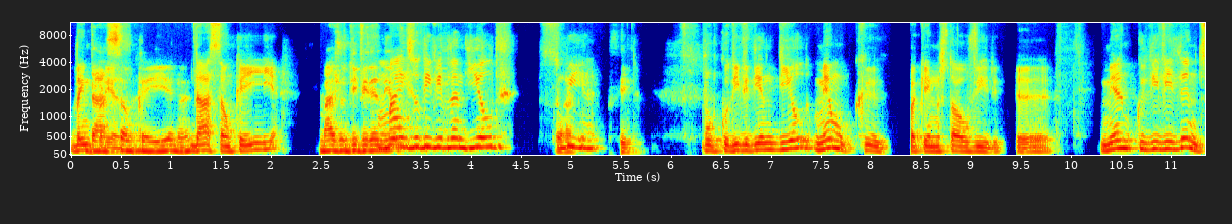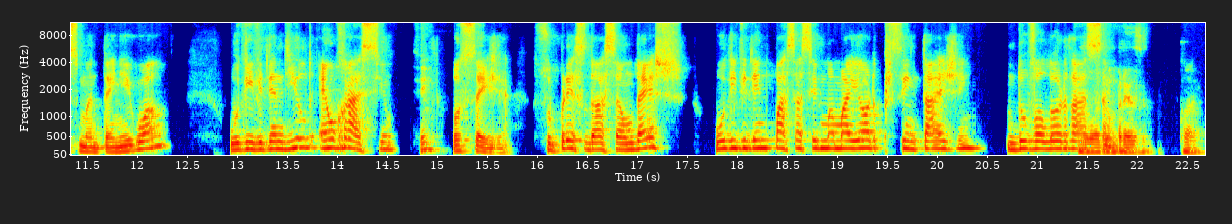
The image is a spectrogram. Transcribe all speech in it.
da empresa, da ação caía, não é? da ação caía, mais o dividend mais yield, o dividend yield subia. Claro, Porque o dividend yield, mesmo que, para quem não está a ouvir, uh, mesmo que o dividendo se mantenha igual, o dividend yield é um rácio. Sim. Ou seja, se o preço da ação desce, o dividendo passa a ser uma maior percentagem do valor da ação. Da empresa, claro.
